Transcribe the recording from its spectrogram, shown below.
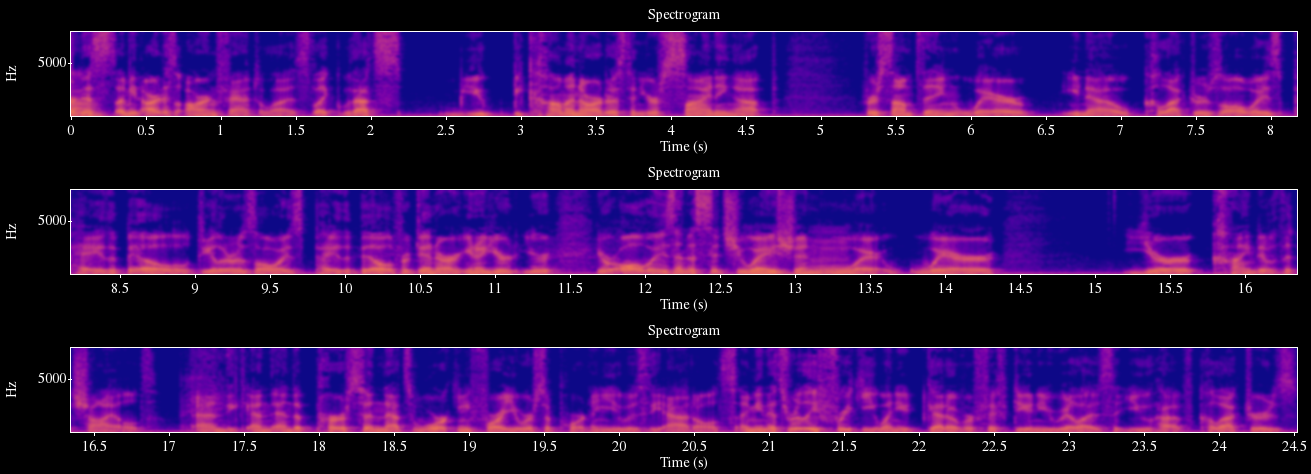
artists. I mean, artists are infantilized. Like that's you become an artist, and you're signing up for something where you know collectors always pay the bill, dealers always pay the bill for dinner. You know, you're you're you're always in a situation Mm-hmm. where where you're kind of the child. And the, and, and the person that's working for you or supporting you is the adults. I mean, it's really freaky when you get over 50 and you realize that you have collectors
